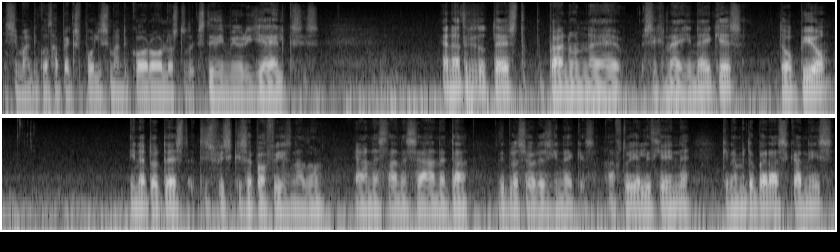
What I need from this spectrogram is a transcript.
σημαντικό, θα παίξει πολύ σημαντικό ρόλο στη δημιουργία έλξης. Ένα τρίτο τεστ που κάνουν ε, συχνά οι γυναίκες το οποίο είναι το τεστ της φυσικής επαφής να δουν εάν αισθάνεσαι άνετα δίπλα σε ωραίες γυναίκες. Αυτό η αλήθεια είναι και να μην το περάσει κανείς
